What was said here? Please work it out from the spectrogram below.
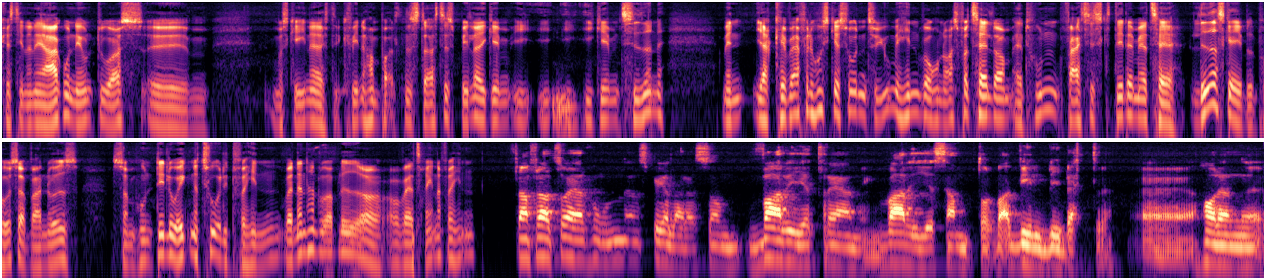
Christina Neago nævnte du også, øh, måske en af kvindehåndboldens største spillere igennem, i, i, igennem tiderne. Men jeg kan i hvert fald huske, at jeg så et interview med hende, hvor hun også fortalte om, at hun faktisk, det der med at tage lederskabet på sig, var noget, som hun, det lå ikke naturligt for hende. Hvordan har du oplevet at, at være træner for hende? Framförallt så är hon en spelare som varje träning, varje samtal vill bli bättre. Eh, har en, eh,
